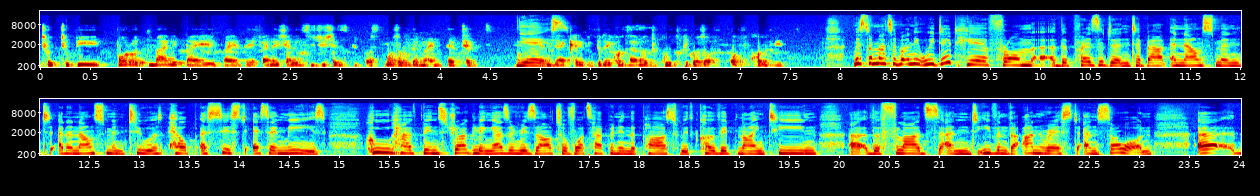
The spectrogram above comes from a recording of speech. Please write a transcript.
to, to be borrowed money by, by the financial institutions because most of them are indebted. Yes. And their credit records are not good because of, of COVID. Mr. Matabane, we did hear from uh, the president about announcement, an announcement to uh, help assist SMEs who have been struggling as a result of what's happened in the past with COVID-19, uh, the floods and even the unrest and so on. Uh,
